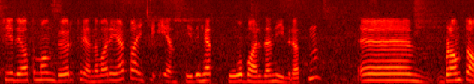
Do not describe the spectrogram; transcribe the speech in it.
si det at man bør trene variert. da, Ikke ensidighet på bare den idretten. Eh, Bl.a.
